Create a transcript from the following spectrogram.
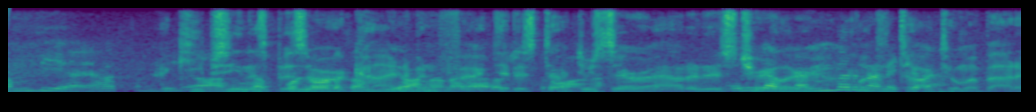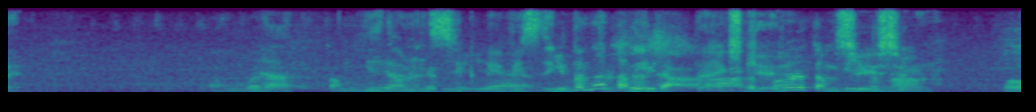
தம்பியா யார் I தம்பி keep seeing this அந்த பொண்ணோட bizarre kind தம்பியா of அவனை infected. Is Dr. Arrest Zera out at his இல்ல, trailer? member Let's talk நினைக்கிறேன். to him about it. தம்பியான்னு தெரியல இவன் தான். தம்பிடா. அந்த. பொண்ணோட தம்பி இவன். தான் ஓ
